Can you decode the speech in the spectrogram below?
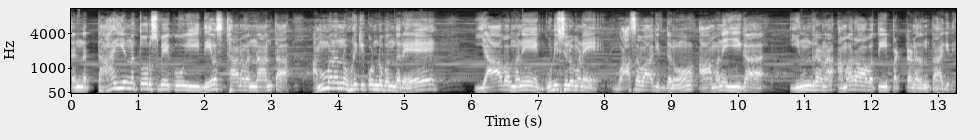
ತನ್ನ ತಾಯಿಯನ್ನು ತೋರಿಸಬೇಕು ಈ ದೇವಸ್ಥಾನವನ್ನು ಅಂತ ಅಮ್ಮನನ್ನು ಹುಡುಕಿಕೊಂಡು ಬಂದರೆ ಯಾವ ಮನೆ ಗುಡಿಸಲು ಮನೆ ವಾಸವಾಗಿದ್ದನೋ ಆ ಮನೆ ಈಗ ಇಂದ್ರನ ಅಮರಾವತಿ ಪಟ್ಟಣದಂತಾಗಿದೆ.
